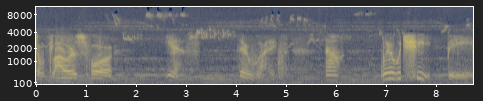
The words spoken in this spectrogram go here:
some flowers for, yes, their wife. Now, where would she be?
